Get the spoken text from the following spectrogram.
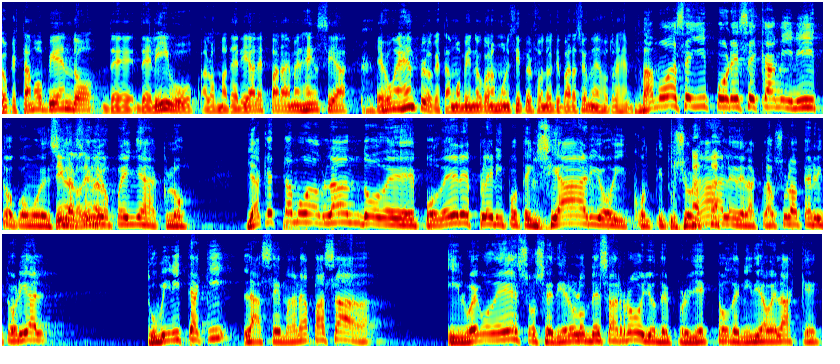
Lo que estamos viendo de- del IBU a los materiales para emergencia es un ejemplo. Lo que estamos viendo con los municipios, el Fondo de Equiparación es otro ejemplo. Vamos a seguir por ese caminito, como decía Dímelo, Sergio dímelo. Peña Clos. Ya que estamos hablando de poderes plenipotenciarios y constitucionales, de la cláusula territorial, tú viniste aquí la semana pasada y luego de eso se dieron los desarrollos del proyecto de Nidia Velázquez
